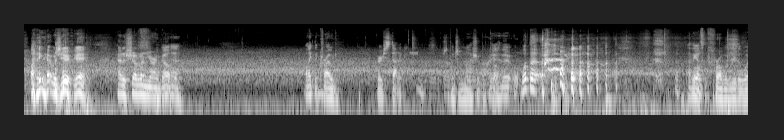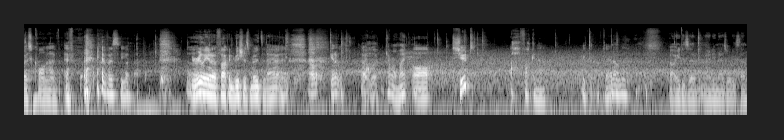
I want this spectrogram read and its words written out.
I think that was you. Yeah, had a shot on your own goal. Yeah. I like the crowd. Very static. Just a bunch of mashup of Yeah, there- what the? I think that's probably the worst corner I've ever ever seen. You're really in a fucking vicious mood today, aren't you? Oh, get it. Oh, come on, mate. Oh, shoot. Oh, fucking hell. He took the play down there. Oh, he deserved it, mate. He knows what he's done.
